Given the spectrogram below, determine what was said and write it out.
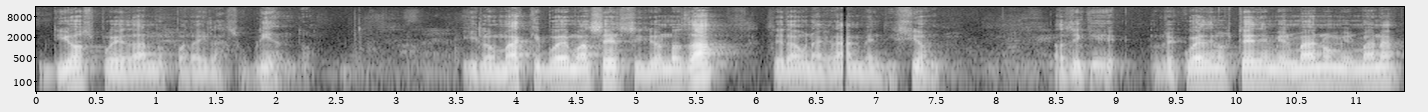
Dios puede darnos para irla supliendo. Y lo más que podemos hacer, si Dios nos da, será una gran bendición. Así que recuerden ustedes, mi hermano, mi hermana,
